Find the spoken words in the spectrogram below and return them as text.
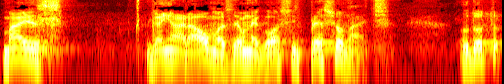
Mas ganhar almas é um negócio impressionante. O doutor,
